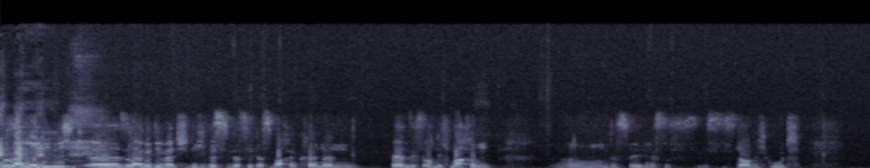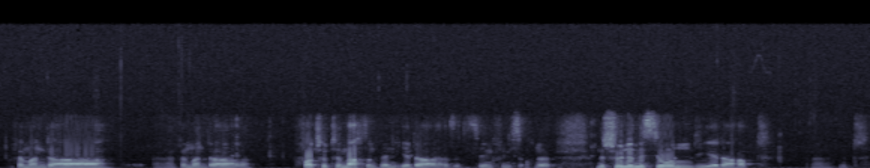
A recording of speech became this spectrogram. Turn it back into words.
solange die nicht, äh, solange die Menschen nicht wissen, dass sie das machen können, werden sie es auch nicht machen. Äh, und deswegen ist es, ist es glaube ich, gut, wenn man da, äh, wenn man da Fortschritte macht und wenn ihr da, also deswegen finde ich es auch eine, eine schöne Mission, die ihr da habt äh, mit,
